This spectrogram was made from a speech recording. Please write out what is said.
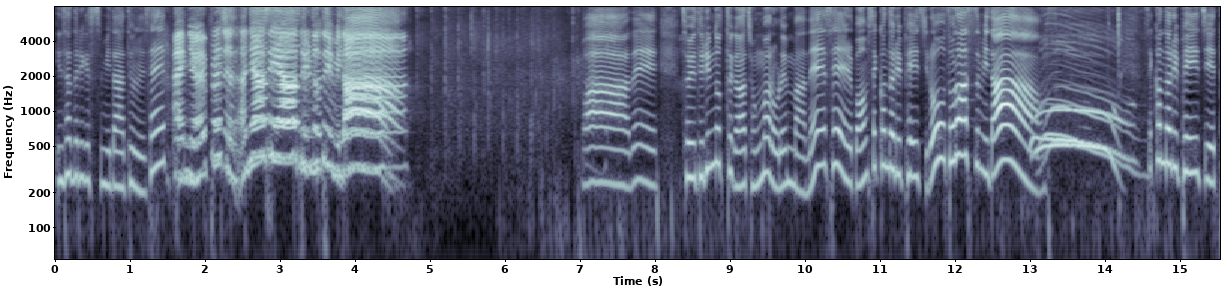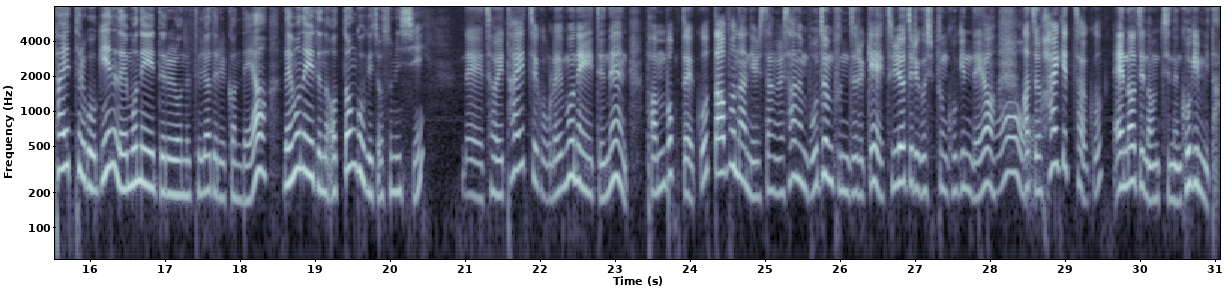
인사드리겠습니다. 둘, 셋. 안녕 프레젠 안녕하세요 드림노트입니다. 와, 네. 저희 드림노트가 정말 오랜만에 새 앨범 Secondary Page로 돌아왔습니다. Secondary Page의 타이틀곡인 레모네이드를 오늘 들려드릴 건데요. 레모네이드는 어떤 곡이죠, 수민 씨? 네, 저희 타이틀곡 레모네이드는 반복되고 따분한 일상을 사는 모든 분들께 들려드리고 싶은 곡인데요. 오. 아주 활기차고 에너지 넘치는 곡입니다.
